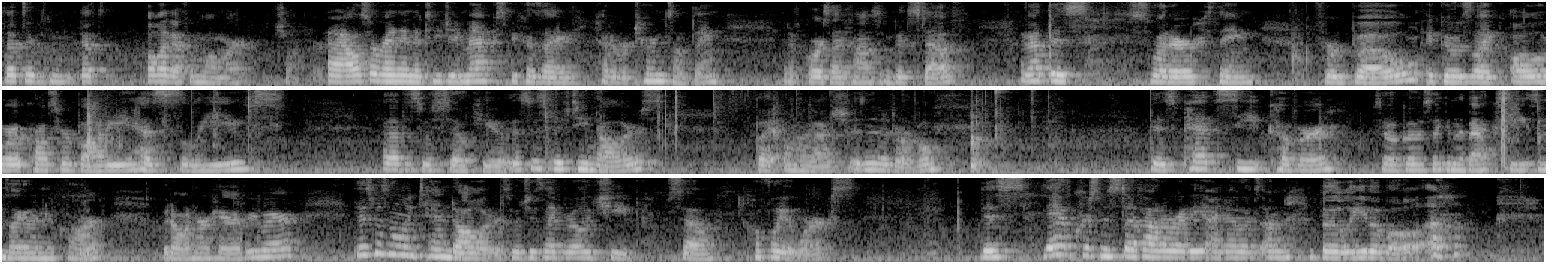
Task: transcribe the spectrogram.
That's everything. That's all I got from Walmart. Shocker. And I also ran into TJ Maxx because I had to return something. And of course I found some good stuff. I got this sweater thing for Bo. It goes like all over across her body. It has sleeves. I thought this was so cute. This is $15. But oh my gosh, isn't it adorable? This pet seat cover. So it goes like in the back seat since I got a new car. We don't want her hair everywhere. This was only $10, which is like really cheap. So hopefully it works. This, they have Christmas stuff out already. I know it's unbelievable.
